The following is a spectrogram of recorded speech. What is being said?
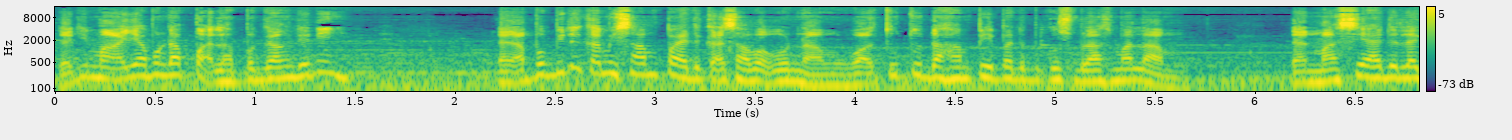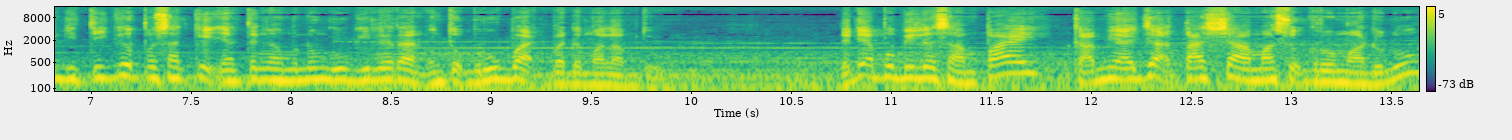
Jadi mak ayah pun dapatlah pegang dia ni. Dan apabila kami sampai dekat sahabat Bonam, waktu tu dah hampir pada pukul 11 malam. Dan masih ada lagi tiga pesakit yang tengah menunggu giliran untuk berubat pada malam tu. Jadi apabila sampai, kami ajak Tasha masuk ke rumah dulu.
